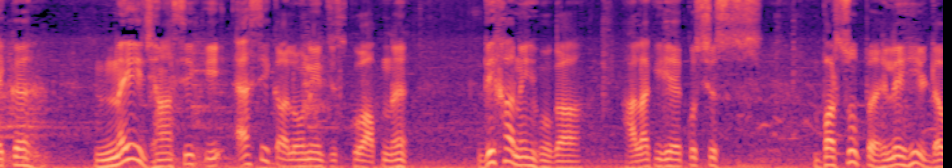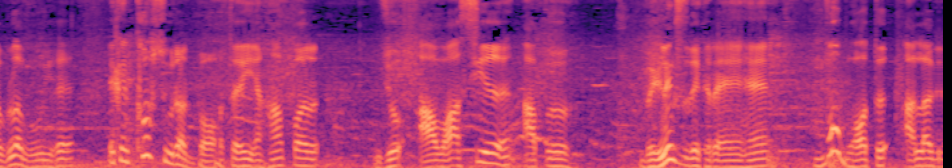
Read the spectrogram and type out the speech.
एक नई झांसी की ऐसी कॉलोनी जिसको आपने देखा नहीं होगा। हालाँकि यह कुछ बरसों पहले ही डेवलप हुई है, लेकिन खूबसूरत बहुत है। यहाँ पर जो आवासीय आप बिल्डिंग्स देख रहे हैं वो बहुत अलग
